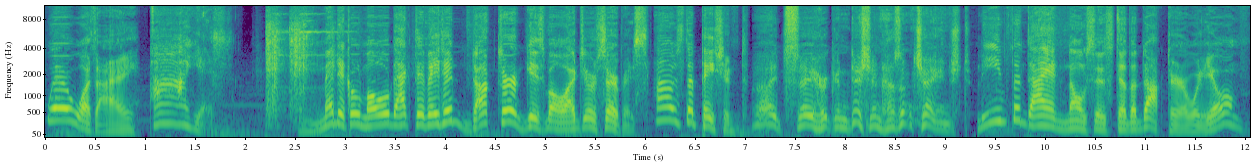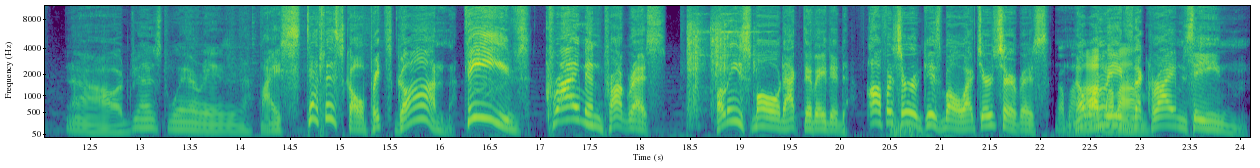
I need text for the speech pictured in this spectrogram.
Where was I? Ah, yes. Medical mode activated. Dr. Gizmo at your service. How's the patient? I'd say her condition hasn't changed. Leave the diagnosis to the doctor, will you? Now, just where is... My stethoscope, it's gone! Thieves! Crime in progress! Police mode activated. Officer Gizmo at your service. Nggak No one nggak leaves the crime scene.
